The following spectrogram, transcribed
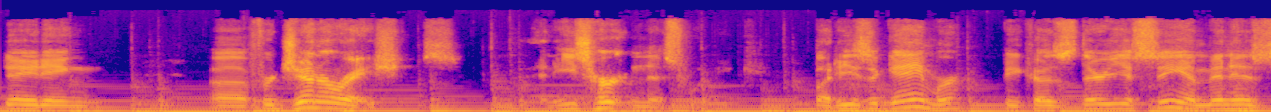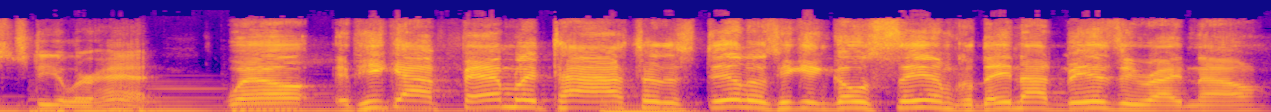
dating uh, for generations. And he's hurting this week but he's a gamer because there you see him in his Steeler hat. Well, if he got family ties to the Steelers, he can go see them because they're not busy right now.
